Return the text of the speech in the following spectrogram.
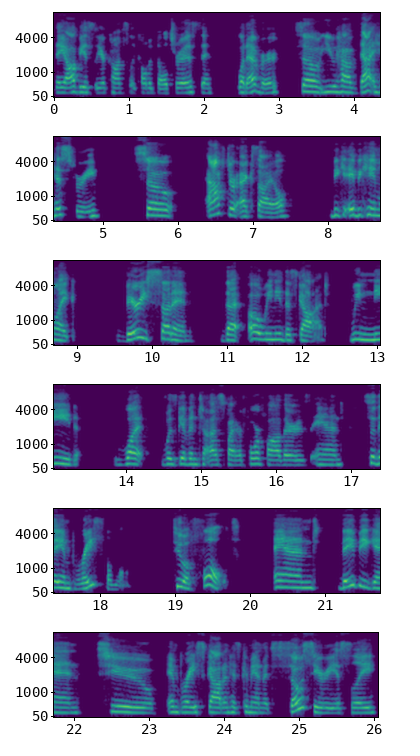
they obviously are constantly called adulterous and whatever. So you have that history. So after exile, it became like very sudden that, oh, we need this God. We need what was given to us by our forefathers. And so they embraced the law to a fault. And they began to embrace God and his commandments so seriously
